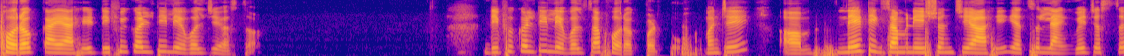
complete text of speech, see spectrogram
फरक काय आहे? डिफिकल्टी लेवल जे असतं. डिफिकल्टी लेवलचा फरक पडतो. म्हणजे नेट एक्झामिनेशन जे आहे याचं लँग्वेज असतं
